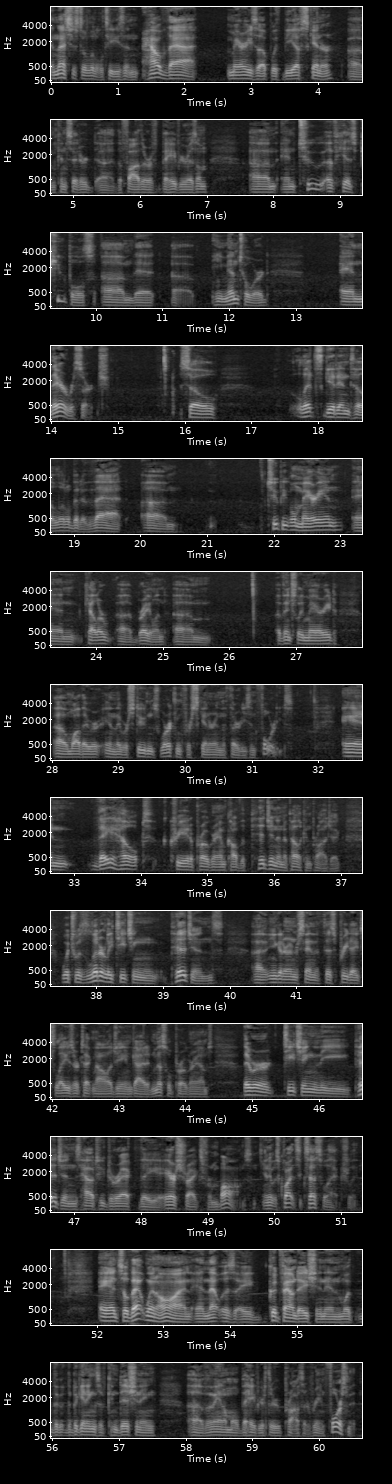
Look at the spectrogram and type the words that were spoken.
And that's just a little tease. And how that marries up with B.F. Skinner, um, considered uh, the father of behaviorism, um, and two of his pupils um, that uh, he mentored and their research. So let's get into a little bit of that. Um, two people, Marian and Keller uh, Breland, um, eventually married um, while they were and they were students working for Skinner in the 30s and 40s, and they helped create a program called the Pigeon and a Pelican Project, which was literally teaching pigeons. Uh, you got to understand that this predates laser technology and guided missile programs. They were teaching the pigeons how to direct the airstrikes from bombs, and it was quite successful actually. And so that went on, and that was a good foundation in what the, the beginnings of conditioning of animal behavior through positive reinforcement.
